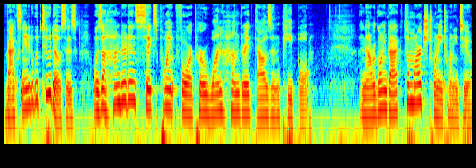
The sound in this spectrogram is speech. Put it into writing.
Vaccinated with two doses was 106.4 per 100,000 people. And now we're going back to March 2022,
